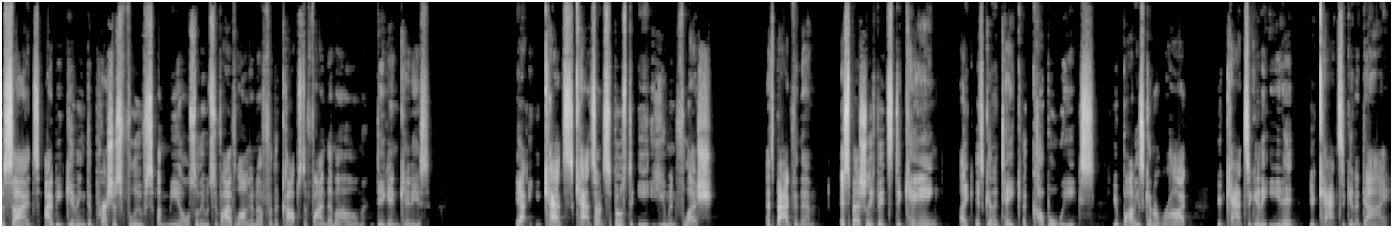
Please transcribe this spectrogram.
Besides, I'd be giving the precious floofs a meal so they would survive long enough for the cops to find them a home. Dig in, kitties. Yeah, cats cats aren't supposed to eat human flesh. That's bad for them, especially if it's decaying. Like it's gonna take a couple weeks. Your body's gonna rot. Your cats are gonna eat it your cats are gonna die.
